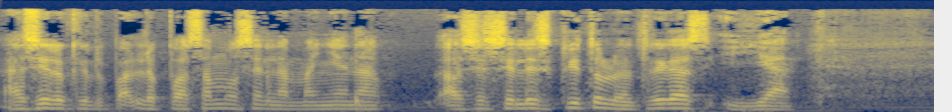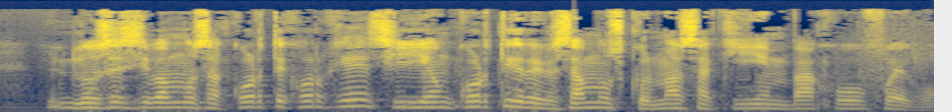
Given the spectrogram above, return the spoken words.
Así lo que lo pasamos en la mañana. Haces el escrito lo entregas y ya. No sé si vamos a corte Jorge. Sí a un corte y regresamos con más aquí en bajo fuego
